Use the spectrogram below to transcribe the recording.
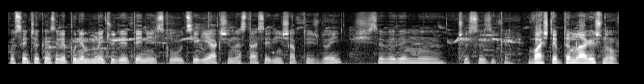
o să încercăm să le punem meciul de tenis cu Țiriac și Năstase din 72 și să vedem uh, ce o să zică. Vă așteptăm la Râșnov!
